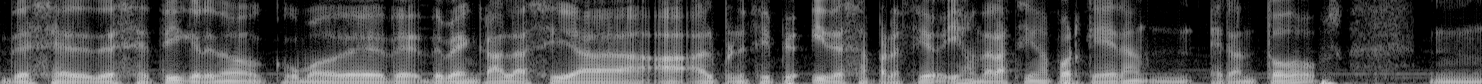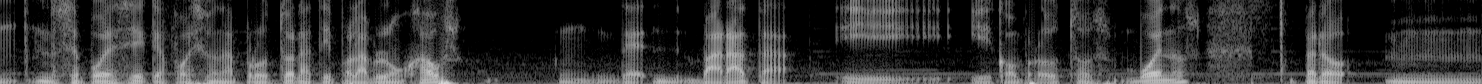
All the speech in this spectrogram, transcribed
de, ese, de ese tigre, ¿no? Como de, de, de Bengala así a, al principio y desapareció. Y es una lástima porque eran, eran todos, mmm, no se puede decir que fuese una productora tipo la Blumhouse, barata y, con productos buenos, pero mmm,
